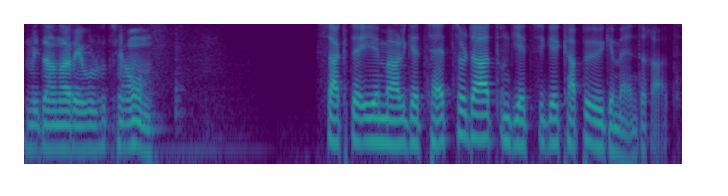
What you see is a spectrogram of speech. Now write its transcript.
mit einer Revolution. Sagt der ehemalige Zeitsoldat und jetzige KPÖ-Gemeinderat.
